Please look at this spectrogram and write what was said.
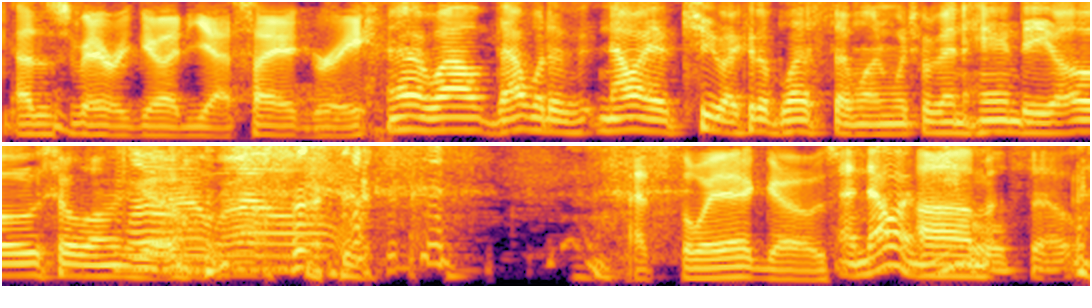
That is very good. Yes, I agree. Oh, well, that would have. Now I have two. I could have blessed someone, which would have been handy oh so long ago. That's the way it goes. and now I'm Um, evil, so.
